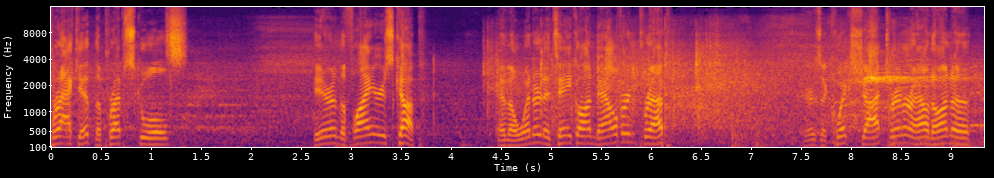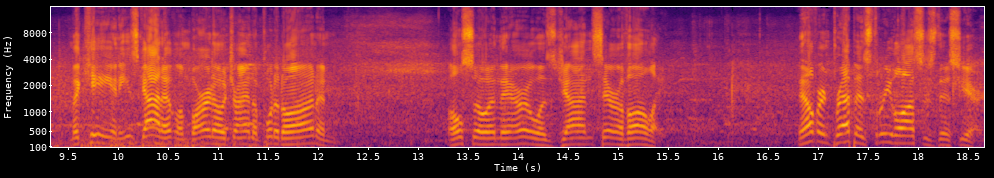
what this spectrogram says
bracket, the prep schools here in the Flyers Cup. And the winner to take on Malvern Prep. There's a quick shot, turnaround onto McKee, and he's got it. Lombardo trying to put it on, and also in there was John Saravalli. Malvern Prep has three losses this year,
